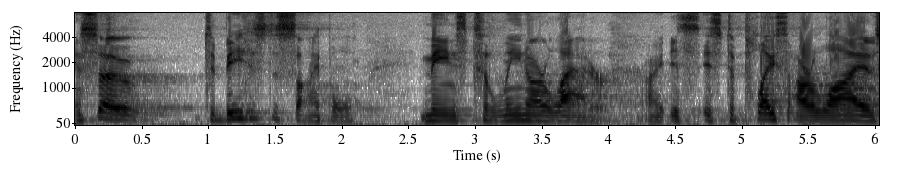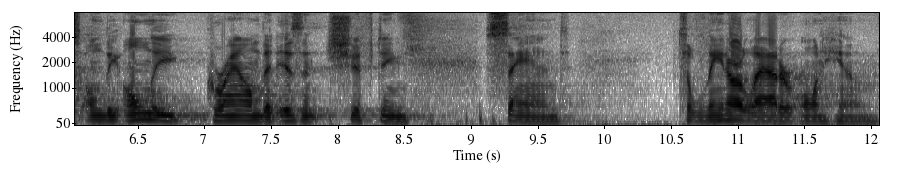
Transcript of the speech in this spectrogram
And so, to be his disciple means to lean our ladder, right? It's, it's to place our lives on the only ground that isn't shifting sand, to lean our ladder on him.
